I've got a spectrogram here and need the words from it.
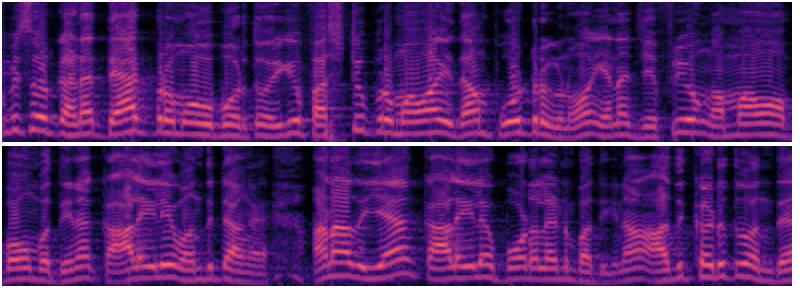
எபிசோட்கான தேர்ட் ப்ரோமோவை பொறுத்த வரைக்கும் ஃபர்ஸ்ட் ப்ரோமோவாக இதான் போட்டிருக்கணும். ஏன்னா ஜெஃப்ரி உங்க அம்மாவும் அப்பாவும் பார்த்தீங்கன்னா காலையிலே வந்துட்டாங்க. ஆனால் அது ஏன் காலையில் போடலைன்னு பார்த்தீங்கன்னா அதுக்கடுத்து வந்து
